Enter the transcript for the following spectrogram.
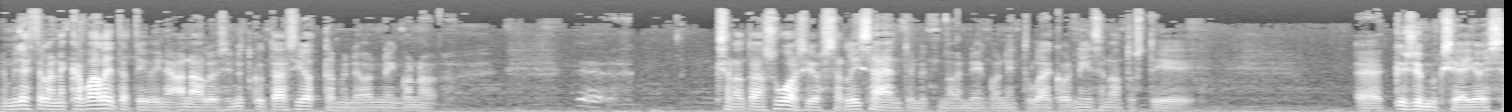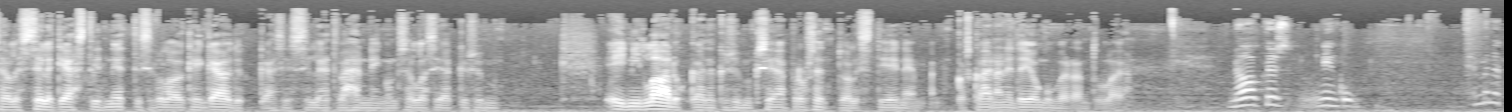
No miten tällainen kvalitatiivinen analyysi, nyt kun tämä sijoittaminen on niin kuin, sanotaan suosiossa lisääntynyt, noin, niin, kuin, niin tuleeko niin sanotusti kysymyksiä, joissa ei ole selkeästi nettisivuilla oikein käytykään, siis silleen, että vähän niin kuin sellaisia kysymyksiä, ei niin laadukkaita kysymyksiä ja prosentuaalisesti enemmän, koska aina niitä jonkun verran tulee. No kyllä, niin kuin, en mä nyt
